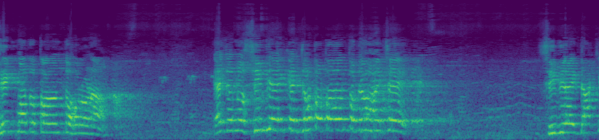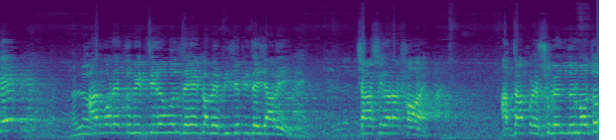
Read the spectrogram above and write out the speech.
ঠিক মতো তদন্ত হলো না। এজন্য সিবিআই কে যত তদন্ত দেওয়া হয়েছে সিবিআই ডাকে আর বলে তুমি তৃণমূল থেকে কবে বিজেপিতে যাবে? চা সিগারা খাওয়ায়। আর তারপরে শুভেন্দুর মতো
